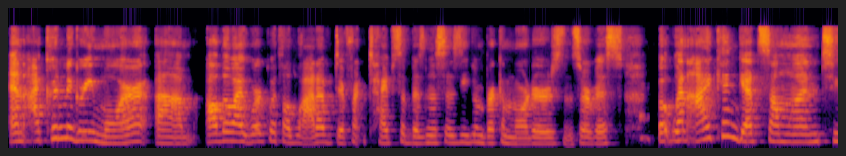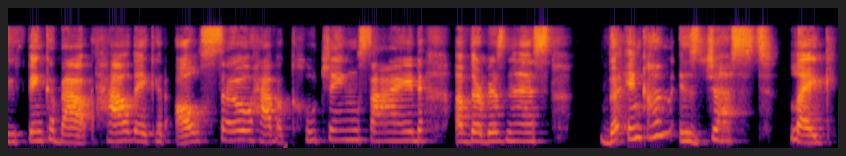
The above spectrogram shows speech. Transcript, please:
And i couldn't agree more. Um, although i work with a lot of different types of businesses even brick and mortars and service but when i can get someone to think about how they could also have a coaching side of their business the income is just like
